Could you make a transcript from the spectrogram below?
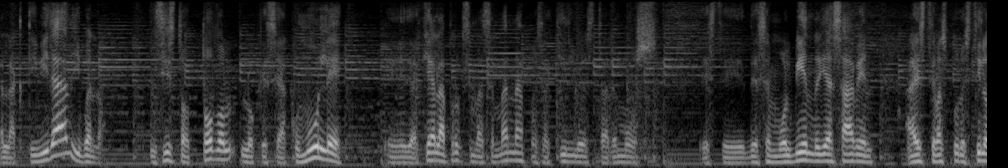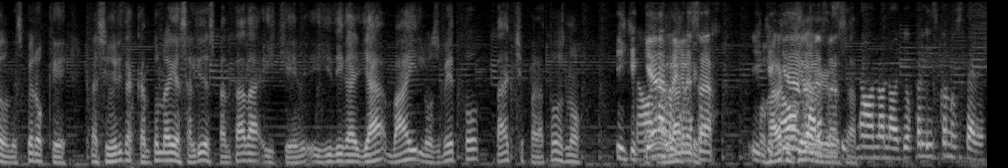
a la actividad. Y bueno, insisto, todo lo que se acumule eh, de aquí a la próxima semana, pues aquí lo estaremos este, desenvolviendo, ya saben, a este más puro estilo, donde espero que la señorita Cantón haya salido espantada y que diga ya, bye, los veto, tache para todos, no. Y que quiera regresar. y que, quiera regresar. No, no, no, yo feliz con ustedes.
